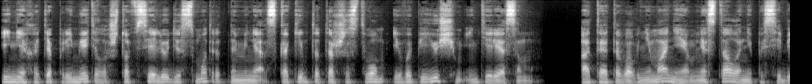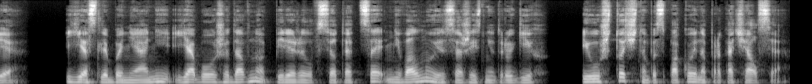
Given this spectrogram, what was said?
и нехотя приметил, что все люди смотрят на меня с каким-то торжеством и вопиющим интересом. От этого внимания мне стало не по себе. Если бы не они, я бы уже давно перерыл все ТЦ, не волнуясь за жизни других, и уж точно бы спокойно прокачался.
